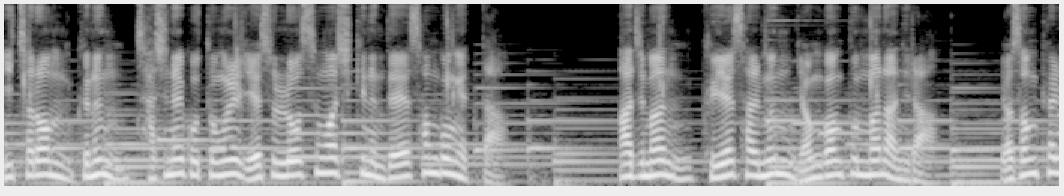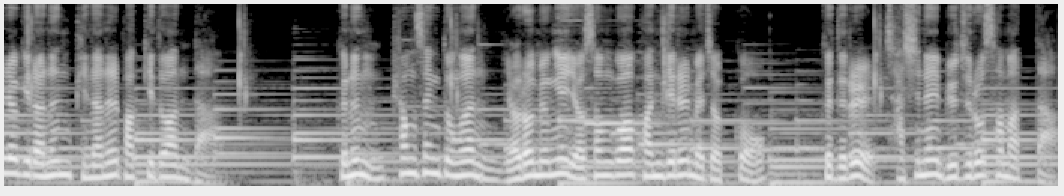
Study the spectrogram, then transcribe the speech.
이처럼 그는 자신의 고통을 예술로 승화시키는 데 성공했다. 하지만 그의 삶은 영광뿐만 아니라 여성 편력이라는 비난을 받기도 한다. 그는 평생 동안 여러 명의 여성과 관계를 맺었고 그들을 자신의 뮤즈로 삼았다.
